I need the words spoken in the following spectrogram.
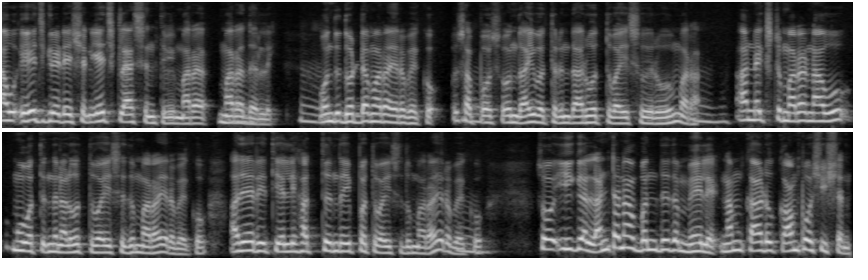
ನಾವು ಏಜ್ ಗ್ರೇಡೇಷನ್ ಏಜ್ ಕ್ಲಾಸ್ ಅಂತೀವಿ ಮರ ಮರದಲ್ಲಿ. ಒಂದು ದೊಡ್ಡ ಮರ ಇರಬೇಕು. ಸಪೋಸ್ ಒಂದು ಐವತ್ತರಿಂದ ಅರವತ್ತು ವಯಸ್ಸು ಇರುವ ಮರ. ಆ ನೆಕ್ಸ್ಟ್ ಮರ ನಾವು ಮೂವತ್ತರಿಂದ ನಲವತ್ತು ವಯಸ್ಸದ ಮರ ಇರಬೇಕು. ಅದೇ ರೀತಿಯಲ್ಲಿ ಹತ್ತರಿಂದ ಇಪ್ಪತ್ತು ವಯಸ್ಸದ ಮರ ಇರಬೇಕು. ಸೊ ಈಗ ಲಂಟನ ಬಂದಿದ ಮೇಲೆ ನಮ್ಮ ಕಾಡು composition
